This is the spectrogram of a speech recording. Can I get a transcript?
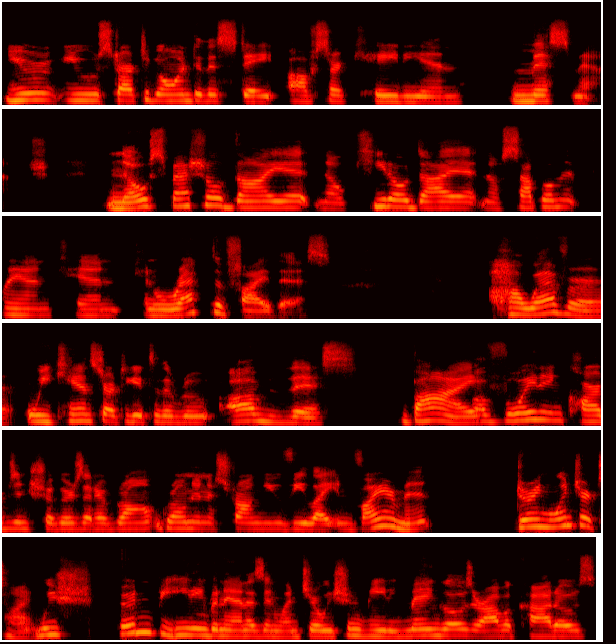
you you start to go into this state of circadian mismatch. No special diet, no keto diet, no supplement plan can can rectify this. However, we can start to get to the root of this by avoiding carbs and sugars that are grown, grown in a strong UV light environment during winter time. We shouldn't be eating bananas in winter. We shouldn't be eating mangoes or avocados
